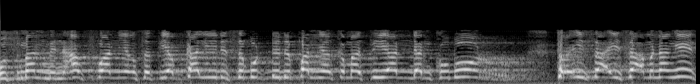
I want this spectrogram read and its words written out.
Utsman bin Affan yang setiap kali disebut di depannya kematian dan kubur, terisak-isak menangis.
